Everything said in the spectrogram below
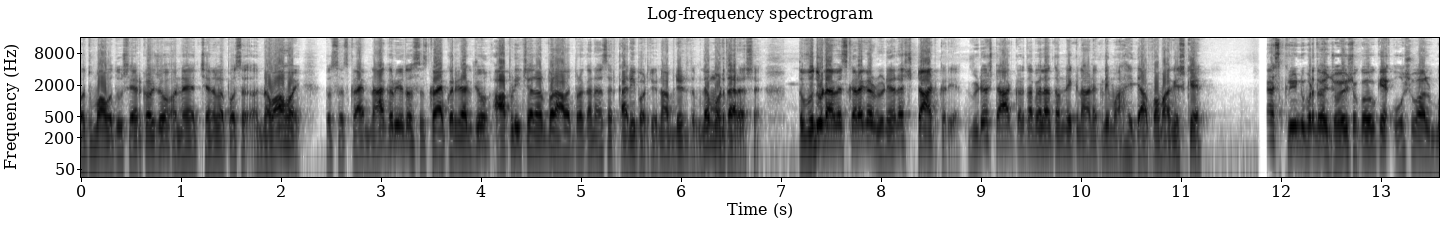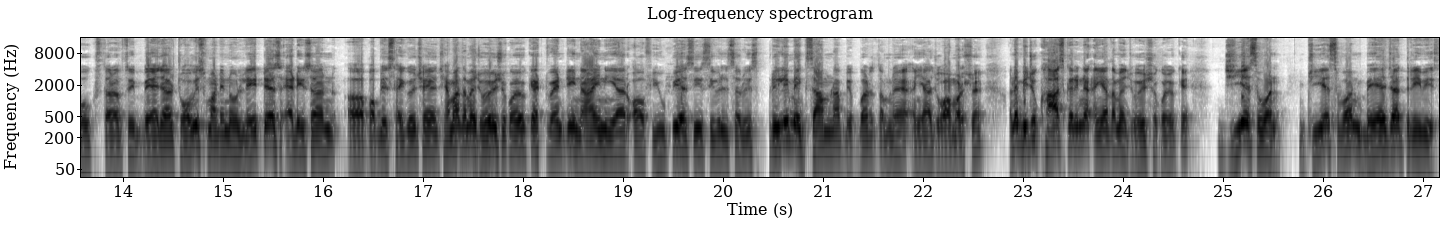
વધુમાં વધુ શેર કરજો અને ચેનલ પર નવા હોય તો સબસ્ક્રાઇબ ના કર્યું તો સબસ્ક્રાઇબ કરી રાખજો. આપણી ચેનલ પર આવા પ્રકારના સરકારી ભરતીઓના અપડેટ તમને મળતા રહેશે. તો વધુ ડાવેસ કરાય કે વિડીયોને સ્ટાર્ટ કરીએ. વીડિયો સ્ટાર્ટ કરતા પહેલા તમને એક નાનકડી માહિતી આપવા માંગીશ કે આ સ્ક્રીન ઉપર તમે જોઈ શકો કે ઓશવાલ બુક્સ તરફથી બે હજાર ચોવીસ માટેનું લેટેસ્ટ એડિશન પબ્લિશ થઈ ગયું છે. જેમાં તમે જોઈ શકો કે twenty nine year of UPSC civil service prelim એક્ઝામના પેપર તમને અહીંયા જોવા મળશે. અને બીજું ખાસ કરીને અહીંયા તમે જોઈ શકો કે જીએસ વન જીએસ વન બે હજાર ત્રેવીસ,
